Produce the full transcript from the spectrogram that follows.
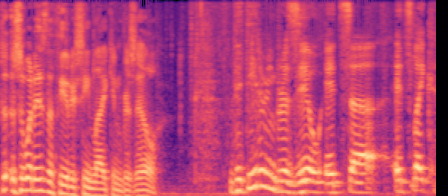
So, so what is the theater scene like in Brazil? The theater in Brazil, it's uh, it's like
